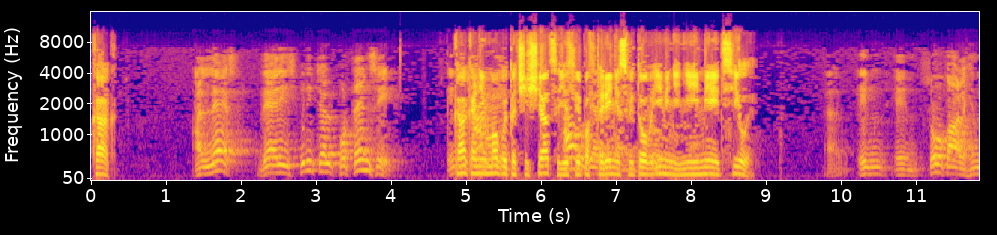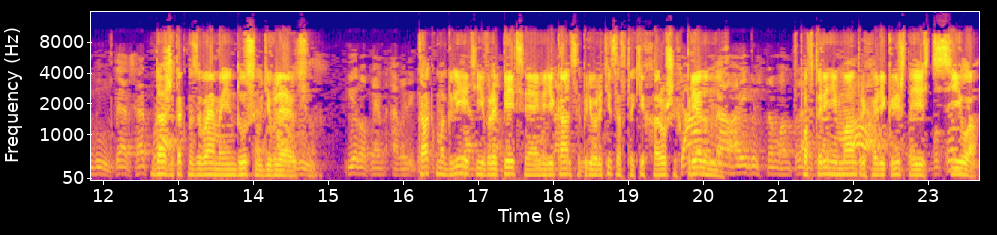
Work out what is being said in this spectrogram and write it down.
Как? Как они могут очищаться, если повторение святого имени не имеет силы? Даже так называемые индусы удивляются. Как могли эти европейцы и американцы превратиться в таких хороших преданных? В повторении мантры Хари Кришна есть сила.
